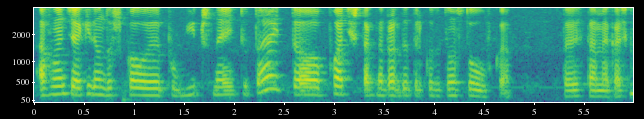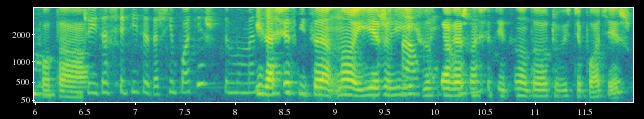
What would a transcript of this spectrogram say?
A w momencie, jak idą do szkoły publicznej tutaj, to płacisz tak naprawdę tylko za tą stołówkę. To jest tam jakaś Mhm. kwota. Czyli za świetlicę też nie płacisz w tym momencie? I za świetlicę, no i jeżeli A, ich okej. zostawiasz na świetlicę, no to oczywiście płacisz.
